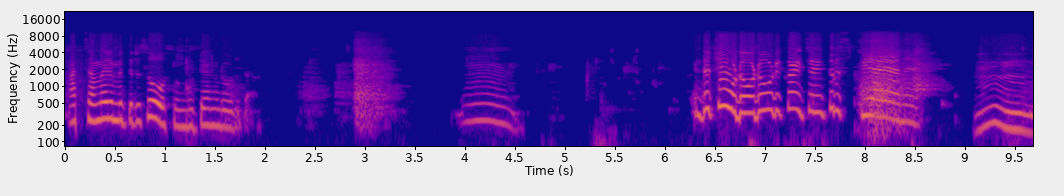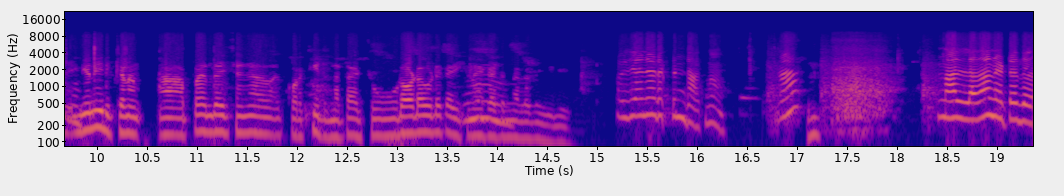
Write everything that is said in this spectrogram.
അച്ഛൻ വരുമ്പോ ഇത്തിരി സോസും കൂട്ടി അങ്ങോട്ട് കൊടുക്കാം. ഇത് ചൂടോടുകൂടി കഴിച്ചാൽ ക്രിസ്പി ആയാനെ ഇങ്ങനെ ഇരിക്കണം. അപ്പൊ എന്താ വെച്ച് കഴിഞ്ഞാൽ കുറച്ച് ഇരുന്നിട്ട് ചൂടോടെ കൂടി കഴിക്കണേക്കാട്ടും നല്ലത് ഇങ്ങനെ ഞാൻ ഇടയ്ക്ക് ഉണ്ടാക്കണം നല്ലതാണ് കേട്ടോ ഇത്.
